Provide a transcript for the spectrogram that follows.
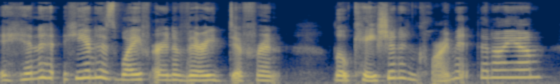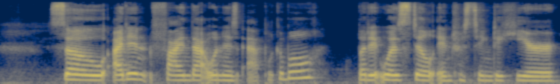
he and his wife are in a very different location and climate than I am. So I didn't find that one as applicable, but it was still interesting to hear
